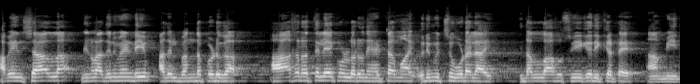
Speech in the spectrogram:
അപ്പൊ ഇൻഷാല്ല നിങ്ങൾ അതിനുവേണ്ടിയും അതിൽ ബന്ധപ്പെടുക. ആഹ്റത്തിലേക്കുള്ളൊരു നേട്ടമായി ഒരുമിച്ച് കൂടലായി. ഇത് അള്ളാഹു സ്വീകരിക്കട്ടെ. ആമീൻ.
